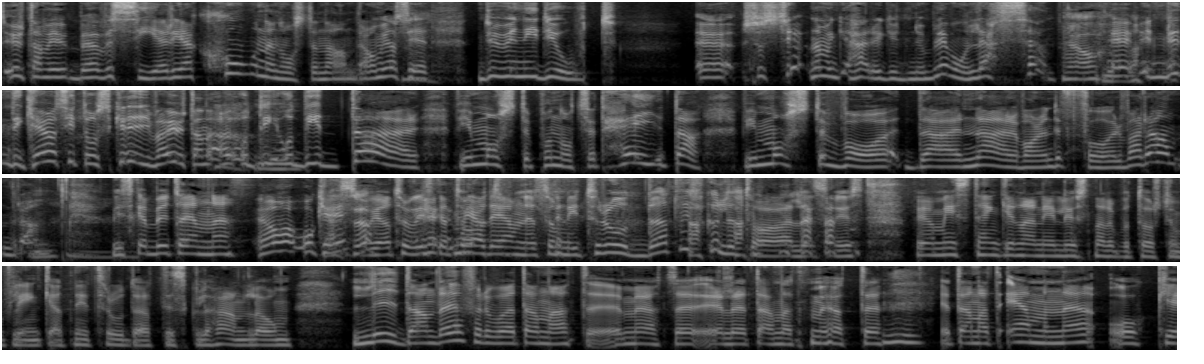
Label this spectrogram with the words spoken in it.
utan vi behöver se reaktionen hos den andra. Om jag säger du är en idiot så se, nej men herregud, nu blev hon ledsen. Ja. Eh, det, det, kan jag sitta och skriva utan, och det, och det är där vi måste på något sätt hejda. Vi måste vara där närvarande för varandra. Mm. Vi ska byta ämne. Ja, okay. Alltså, jag tror vi ska ta det ämne som ni trodde att vi skulle ta alldeles nyss. För jag misstänker när ni lyssnade på Torsten Flink att ni trodde att det skulle handla om lidande, för det var ett annat eh, möte, eller ett annat möte, mm. ett annat ämne. Och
